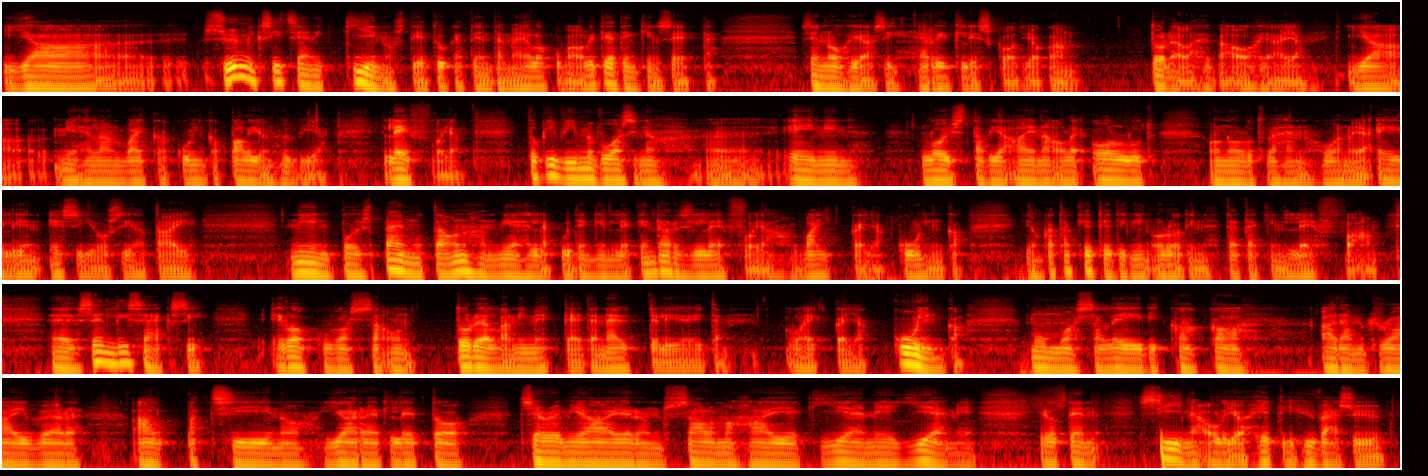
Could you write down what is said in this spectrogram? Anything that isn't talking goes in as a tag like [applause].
Ja syy, miksi itseäni kiinnosti etukäteen tämä elokuva, oli tietenkin se, että sen ohjasi Ridley Scott, joka on todella hyvä ohjaaja. Ja miehellä on vaikka kuinka paljon hyviä leffoja. Toki viime vuosina äh, ei niin loistavia aina ole ollut. On ollut vähän huonoja Alien esiosia tai niin poispäin, mutta onhan miehellä kuitenkin legendaarisia leffoja vaikka ja kuinka, jonka takia tietenkin odotin tätäkin leffaa. Sen lisäksi elokuvassa on todella nimekkäitä näyttelijöitä vaikka ja kuinka, muun muassa Lady Gaga, Adam Driver, Al Pacino, Jared Leto, Jeremy Irons, Salma Hayek, jene, jene. Joten siinä oli jo heti hyvä syy,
